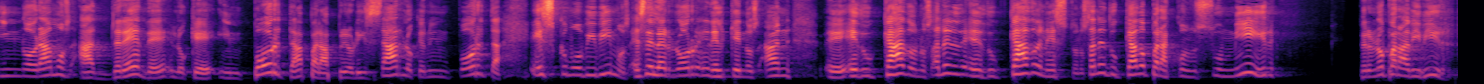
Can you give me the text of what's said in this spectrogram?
Ignoramos adrede lo que importa para priorizar lo que no importa. Es como vivimos. Es el error en el que nos han eh, educado. Nos han educado en esto. Nos han educado para consumir, pero no para vivir.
